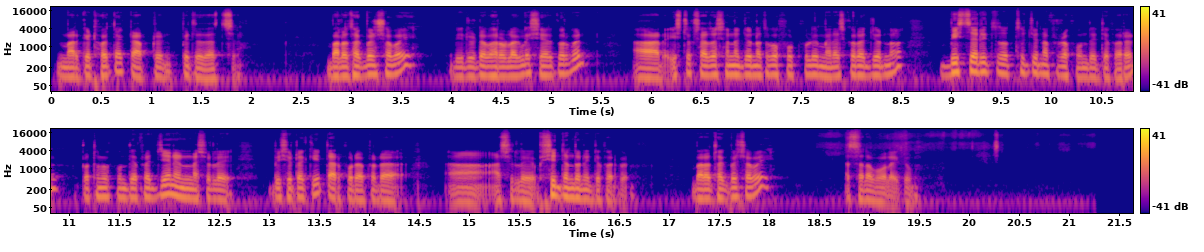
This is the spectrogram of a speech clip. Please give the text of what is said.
মার্কেট হয়তো একটা আপট্রেন্ড পেতে যাচ্ছে। ভালো থাকবেন সবাই, ভিডিওটা ভালো লাগলে শেয়ার করবেন। আর স্টক সাজেশনের জন্য অথবা পোর্টফোলিও ম্যানেজ করার জন্য বিস্তারিত তথ্যের জন্য আপনারা ফোন দিতে পারেন। প্রথমে ফোন দিয়ে আপনারা জেনে নেন আসলে বিষয়টা কী, তারপরে আপনারা আসলে সিদ্ধান্ত নিতে পারবেন। ভালো থাকবেন সবাই। আসসালামু আলাইকুম।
